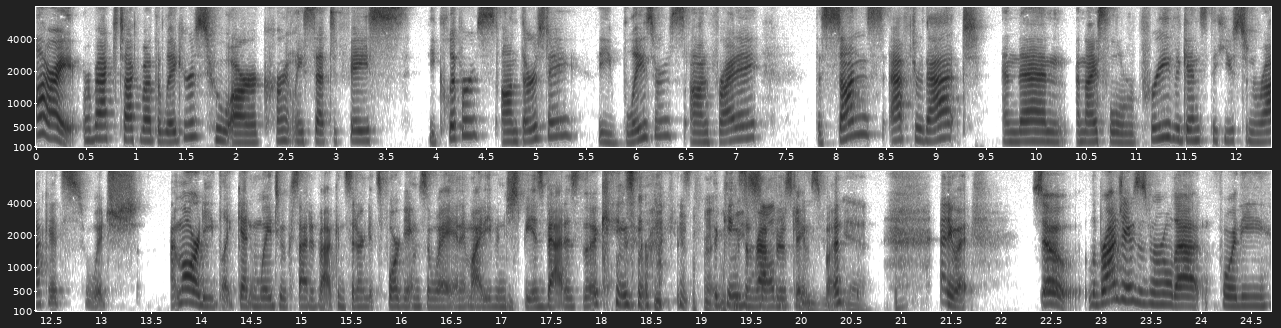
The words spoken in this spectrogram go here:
All right, we're back to talk about the Lakers, who are currently set to face the Clippers on Thursday, the Blazers on Friday, the Suns after that, and then a nice little reprieve against the Houston Rockets, which I'm already like getting way too excited about considering it's four games away and it might even just be as bad as the Kings and Rockets, right. the Kings we and Raptors games. But yeah. anyway, so LeBron James has been ruled out for the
